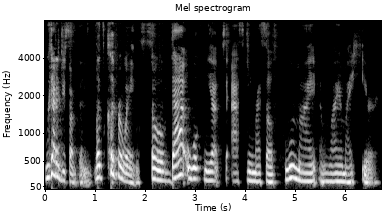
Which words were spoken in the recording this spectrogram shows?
We got to do something. Let's clip her wings. So that woke me up to asking myself, who am I and why am I here?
